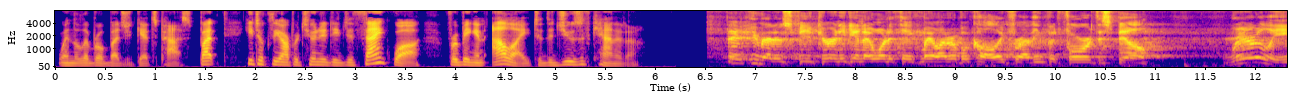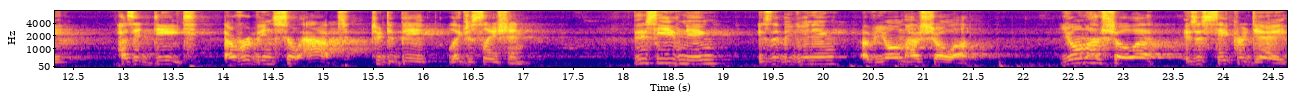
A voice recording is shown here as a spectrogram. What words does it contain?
when the Liberal budget gets passed, but he took the opportunity to thank Waugh for being an ally to the Jews of Canada. Thank you, Madam Speaker, and again I want to thank my honourable colleague for having put forward this bill. Rarely has a date ever been so apt to debate legislation. This evening is the beginning of Yom HaShoah. Yom HaShoah is a sacred day.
